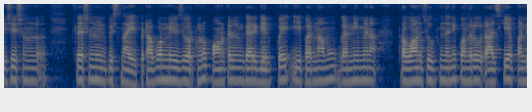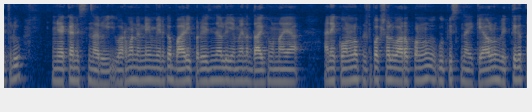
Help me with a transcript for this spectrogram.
విశేషణలు విశ్లేషణలు వినిపిస్తున్నాయి. పిఠాపురం నియోజకవర్గంలో పవన్ కళ్యాణ్ గారి గెలుపుపై ఈ పరిణామం గణనీయమైన ప్రభావం చూపుతుందని కొందరు రాజకీయ పండితులు వ్యాఖ్యానిస్తున్నారు. ఈ వర్మ నిర్ణయం వెనుక భారీ ప్రయోజనాలు ఏమైనా దాగి ఉన్నాయా అనే కోణంలో ప్రతిపక్షాలు ఆరోపణలు గుప్పిస్తున్నాయి. కేవలం వ్యక్తిగత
